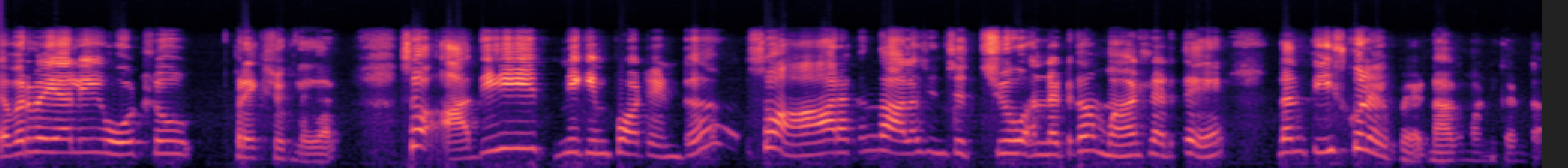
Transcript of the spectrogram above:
ఎవరు వేయాలి? ఓట్లు? ప్రేక్షకులు వేయాలి. సో అది నీకు ఇంపార్టెంట్. సో ఆ రకంగా ఆలోచించవచ్చు అన్నట్టుగా మాట్లాడితే దాన్ని తీసుకోలేకపోయాడు నాగమణికంట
